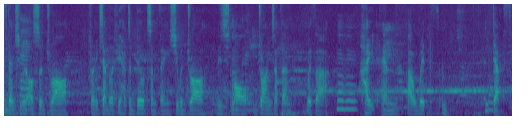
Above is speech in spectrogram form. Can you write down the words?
And then she would also draw, for an example, if you had to build something, she would draw these small Okay. drawings of them with uh, height and uh, width and, and depth.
